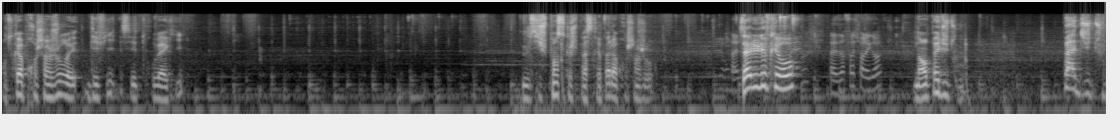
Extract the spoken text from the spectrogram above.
en tout cas, prochain jour et défi, c'est de trouver à qui. Même si je pense que je passerai pas la prochain jour. Salut les frérots T'as des infos sur les greux Non, pas du tout. Pas du tout.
